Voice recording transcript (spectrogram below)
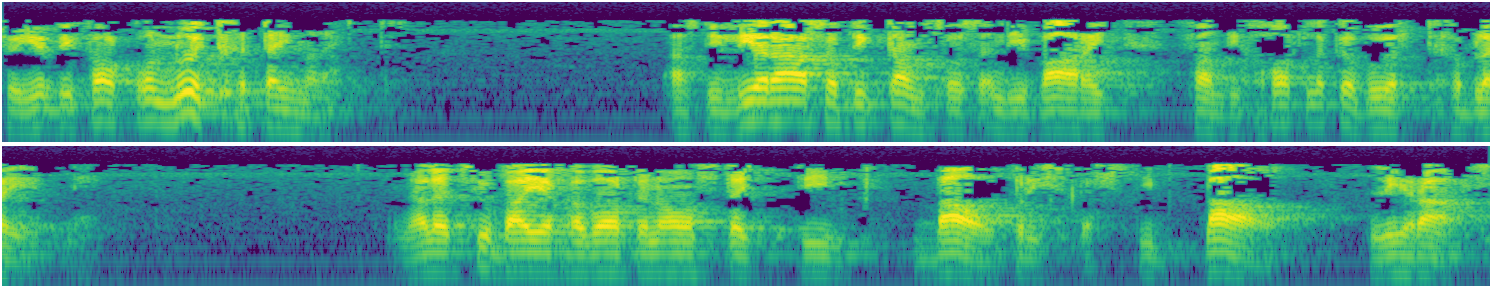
So hierdie volk kon nooit getuimel het as die leraars op die kansels in die waarheid van die goddelike woord gebly het nie. En hulle het so baie geword in ons tyd die Baalpriesters, die Baal leraars.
